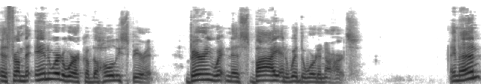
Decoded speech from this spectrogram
is from the inward work of the Holy Spirit, bearing witness by and with the Word in our hearts. Amen?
